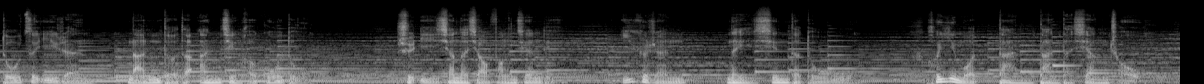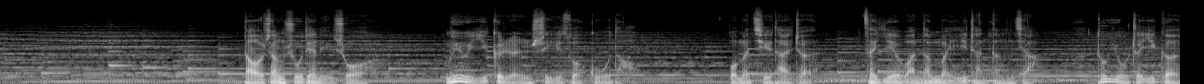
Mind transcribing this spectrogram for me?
独自一人，难得的安静和孤独，是异乡的小房间里，一个人内心的独舞，和一抹淡淡的乡愁。岛上书店里说，没有一个人是一座孤岛。我们期待着，在夜晚的每一盏灯下，都有着一个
